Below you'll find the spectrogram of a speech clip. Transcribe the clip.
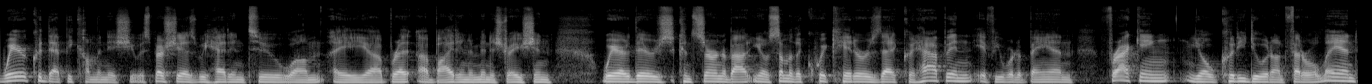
where could that become an issue, especially as we head into um, a, uh, a, Biden administration, where there's concern about you know some of the quick hitters that could happen if he were to ban fracking. You know, could he do it on federal land?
